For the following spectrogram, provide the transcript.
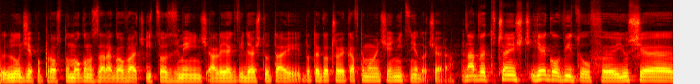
ludzie po prostu mogą zareagować i coś zmienić, ale jak widać tutaj do tego człowieka w tym momencie nic nie dociera. Nawet część jego widzów e, już się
